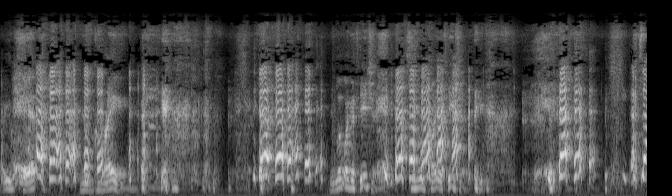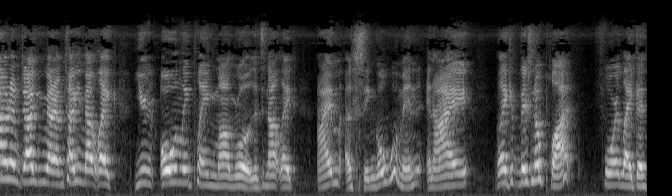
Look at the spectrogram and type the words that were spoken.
No, you can't. You're graying. Look like a teacher. So you play a teacher. That's not what I'm talking about. I'm talking about like you're only playing mom roles. It's not like I'm a single woman and I like there's no plot for like a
